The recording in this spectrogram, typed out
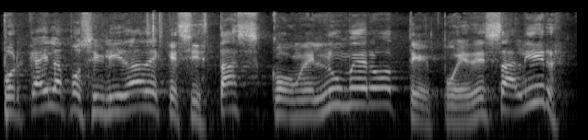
Porque hay la posibilidad de que si estás con el número, te puedes salir.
